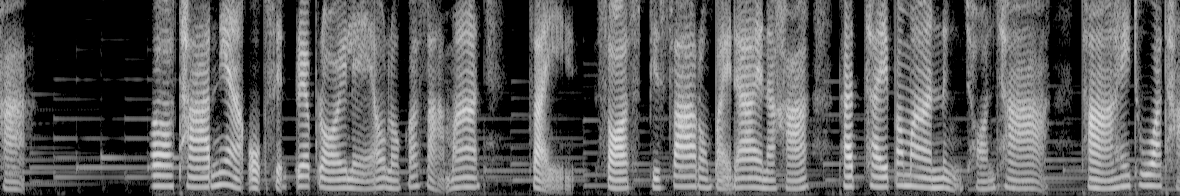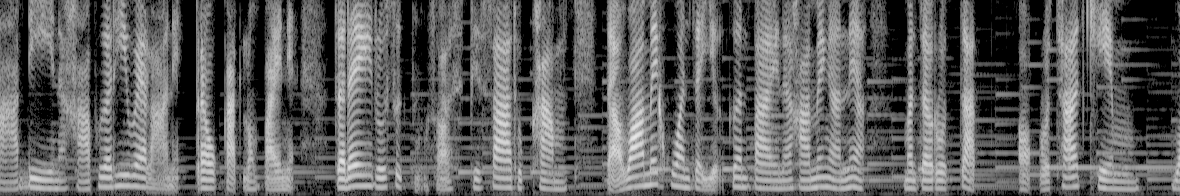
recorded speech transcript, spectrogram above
ค่ะพอทาร์ตเนี่ยอบเสร็จเรียบร้อยแล้ว เราก็สามารถใส่ซอสพิซซ่าลงไปได้นะคะแพทใช้ประมาณ 1 ช้อนชา ทาให้ทั่วทาร์ตดีนะคะ เพื่อที่เวลาเนี่ยเรากัดลงไปเนี่ยจะได้รู้สึกถึงซอสพิซซ่าทุกคำแต่ว่าไม่ควรจะเยอะเกินไปนะคะ ไม่งั้นเนี่ยมันจะรสจัดออกรสชาติเค็มหว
